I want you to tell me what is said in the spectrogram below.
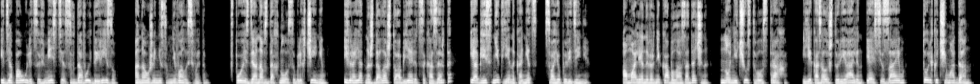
Идя по улице вместе с вдовой Деризу, она уже не сомневалась в этом. В поезде она вздохнула с облегчением и, вероятно, ждала, что объявится Казерта и объяснит ей, наконец, свое поведение. Амалия наверняка была озадачена, но не чувствовала страха. Ей казалось, что реален и осязаем только чемодан,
